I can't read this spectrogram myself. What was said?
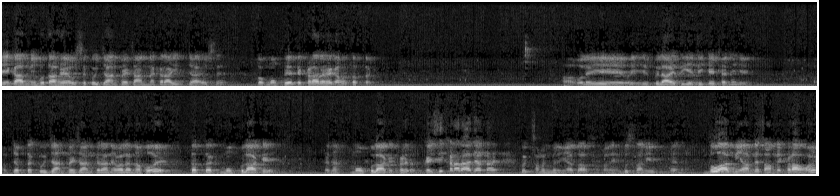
एक आदमी होता है, उससे कोई जान पहचान न कराई जाए उससे तो मुँह फेर के खड़ा रहेगा हो तब तक। बोले, ये भाई विलायती एटिकेट है ना ये। और जब तक कोई जान पहचान कराने वाला न होए, तब तक मुँह फुला के, है ना, मुँह फुला के खड़े रहो। कैसे खड़ा रहा जाता है? कुछ समझ में नहीं आता मैंने हिंदुस्तानी, है ना? दो आदमी आमने सामने खड़ा हो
